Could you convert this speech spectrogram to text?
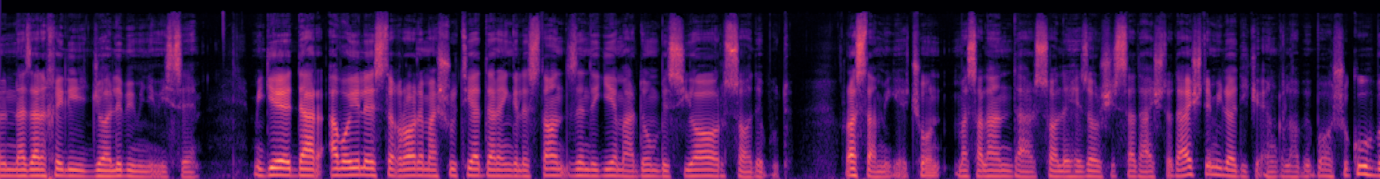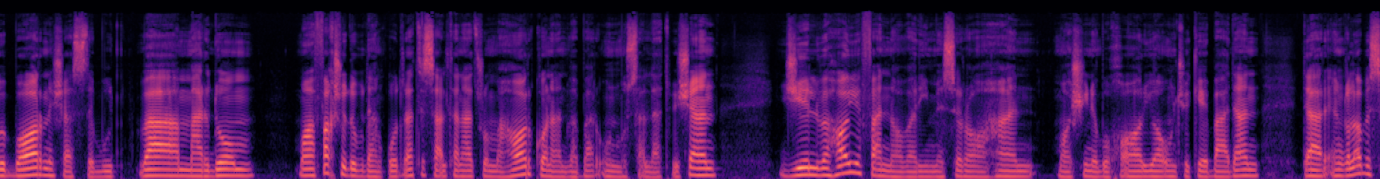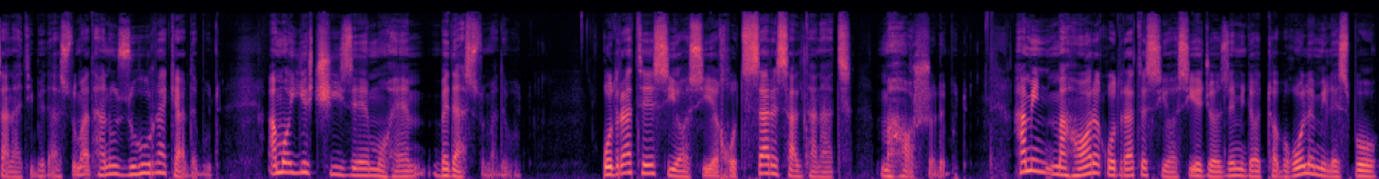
نظر خیلی جالبی می نویسه میگه در اوایل استقرار مشروطیت در انگلستان زندگی مردم بسیار ساده بود. راستم میگه چون مثلا در سال 1688 میلادی که انقلاب با شکوه به بار نشسته بود و مردم موفق شده بودن قدرت سلطنت رو مهار کنند و بر اون مسلط بشن جلوه های فناوری مثل راهن ماشین بخار یا اونچه که بعدا در انقلاب صنعتی به دست اومد هنوز ظهور نکرده بود. اما یه چیز مهم به دست اومده بود. قدرت سیاسی خودسر سلطنت مهار شده بود. همین مهار قدرت سیاسی اجازه می‌داد تا به قول میلسبو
